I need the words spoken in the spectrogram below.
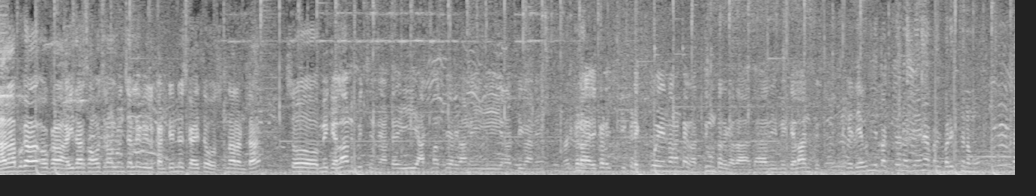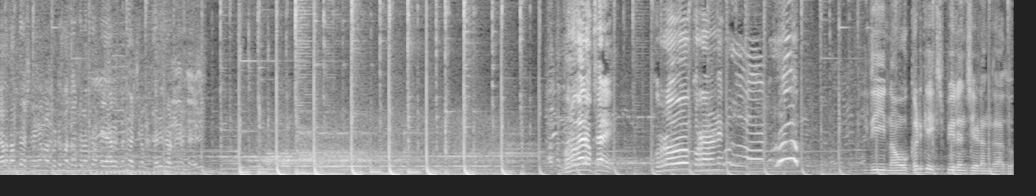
దాదాపుగా ఒక ఐదారు సంవత్సరాల నుంచి వీళ్ళు కంటిన్యూస్గా అయితే వస్తున్నారంట. సో మీకు ఎలా అనిపించింది? అంటే ఈ అట్మాస్ఫియర్ కానీ ఈ రద్దీ కానీ ఇక్కడ ఇక్కడ ఇక్కడ ఎక్కువ ఏంటంటే రద్దీ ఉంటుంది కదా. అది మీకు ఎలా అనిపిస్తుంది? దేవుని భక్తి రద్దు అయినా భరిస్తున్నాము. చాలా సంతోషంగా మా కుటుంబ సభ్యులందరూ ఒక యాభై మంది వచ్చినాము. సరి గురుగారు ఒకసారి. కుర్రో కుర్రానండి. ఇది నా ఒక్కడికి ఎక్స్పీరియన్స్ చేయడం కాదు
